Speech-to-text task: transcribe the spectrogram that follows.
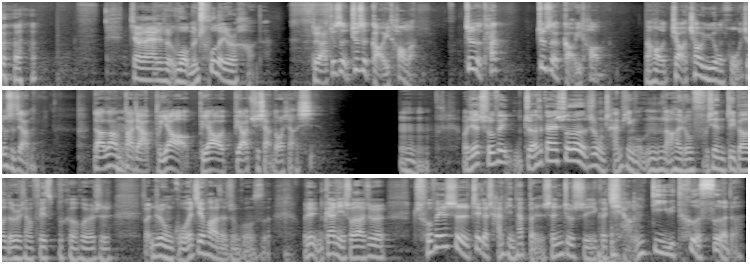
教育大家就是我们出的就是好的，对啊，就是就是搞一套嘛，就是他就是在搞一套，然后教教育用户就是这样的，然后让大家不要、不要不要去想东想西。嗯，我觉得除非主要是刚才说到的这种产品，我们脑海中浮现对标的都是像 Facebook 或者是反正这种国际化的这种公司。我觉得你刚才你说到，就是除非是这个产品它本身就是一个强地域特色的、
